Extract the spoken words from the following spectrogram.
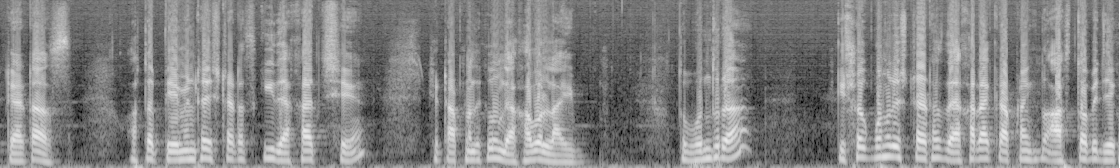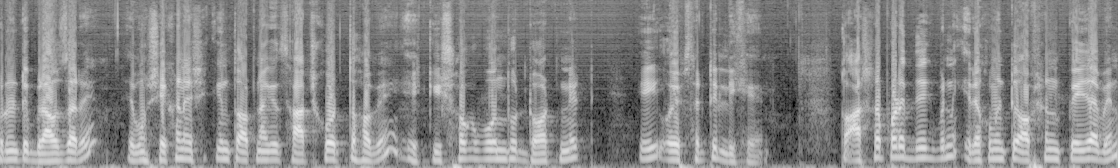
স্ট্যাটাস, অর্থাৎ পেমেন্টের স্ট্যাটাস কী দেখাচ্ছে সেটা আপনাদের কিন্তু দেখাবো লাইভ তো বন্ধুরা, কৃষক বন্ধুর স্ট্যাটাস দেখার আগে আপনাকে কিন্তু আসতে হবে যে কোনো একটি ব্রাউজারে এবং সেখানে এসে কিন্তু আপনাকে সার্চ করতে হবে এই কৃষক বন্ধু ডট নেট এই ওয়েবসাইটটি লিখে। তো আসার পরে দেখবেন এরকম একটি অপশান পেয়ে যাবেন।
